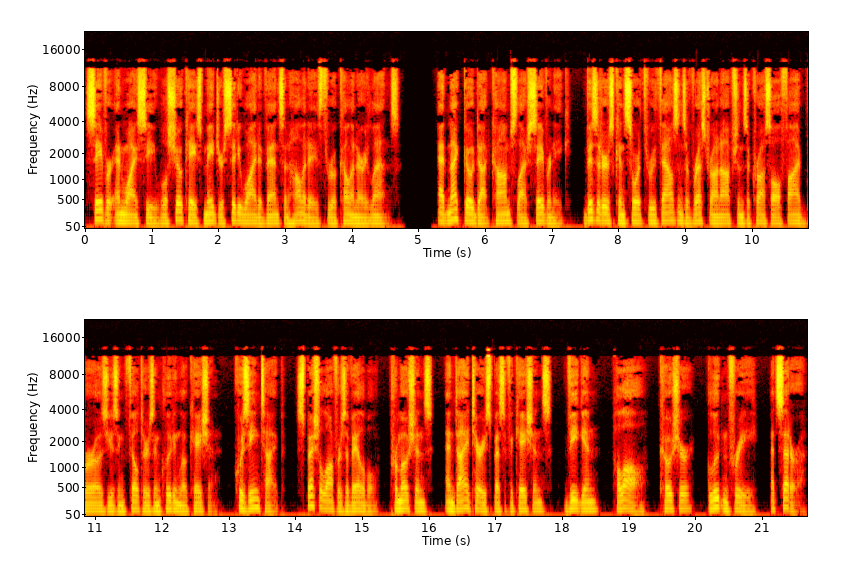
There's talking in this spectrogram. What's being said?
Savor NYC will showcase major citywide events and holidays through a culinary lens. At nycgo.com/savornyc, Visitors can sort through thousands of restaurant options across all five boroughs using filters including location, cuisine type, special offers available, promotions, and dietary specifications, vegan, halal, kosher, gluten free, etc.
